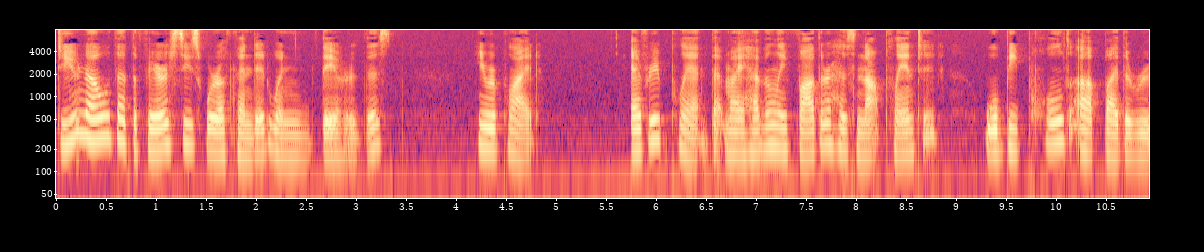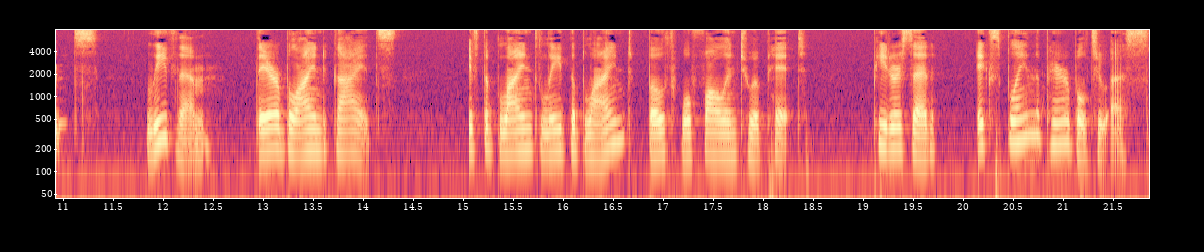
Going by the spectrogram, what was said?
Do you know that the Pharisees were offended when they heard this? He replied, Every plant that my heavenly Father has not planted will be pulled up by the roots. Leave them, they are blind guides. If the blind lead the blind, both will fall into a pit. Peter said, Explain the parable to us.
